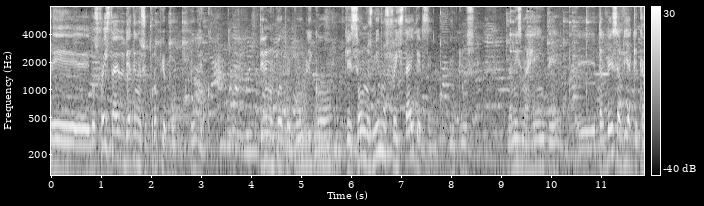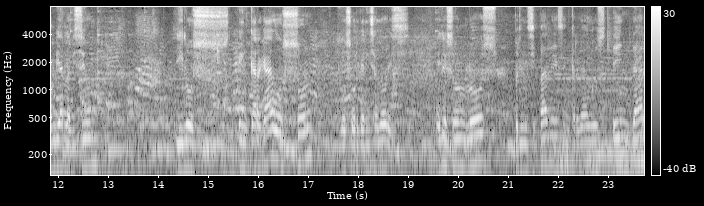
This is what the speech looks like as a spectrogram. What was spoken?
Eh, los freestylers ya tienen su propio público. Tienen un propio público que son los mismos freestylers incluso. La misma gente. Eh, tal vez habría que cambiar la visión. Y los encargados son los organizadores. Ellos son los principales encargados en dar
